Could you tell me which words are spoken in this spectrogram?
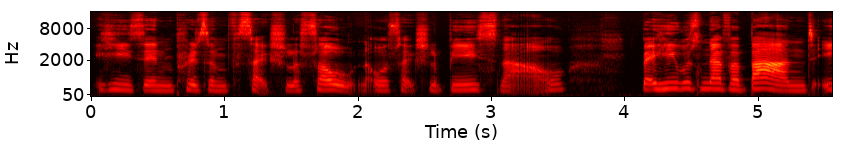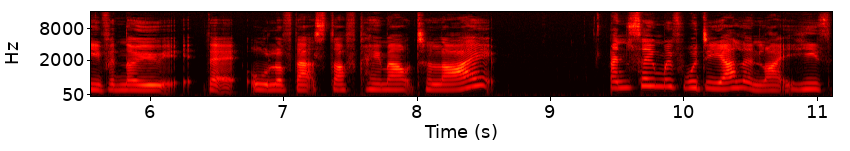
he's in prison for sexual assault or sexual abuse now, but he was never banned, even though that all of that stuff came out to light. And same with Woody Allen, like he's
